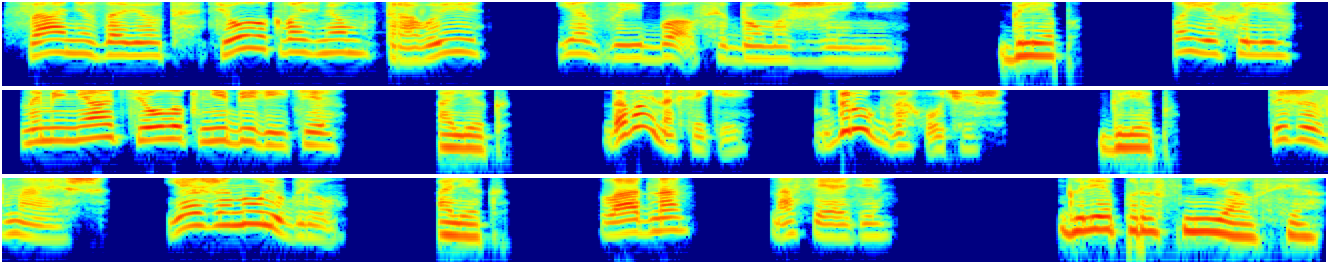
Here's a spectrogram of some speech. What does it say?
Саня зовет, тёлок возьмем, травы. Я заебался дома с Женей». Глеб. «Поехали. На меня тёлок не берите». Олег. «Давай на всякий. Вдруг захочешь». Глеб. «Ты же знаешь, я жену люблю». Олег. «Ладно, на связи». Глеб рассмеялся.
